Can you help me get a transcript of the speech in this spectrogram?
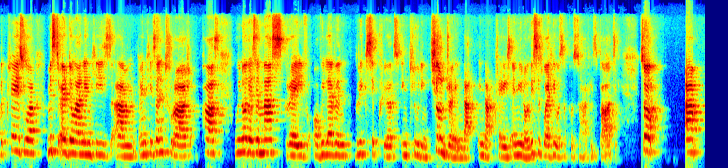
the place where Mr. Erdogan and his um, and his entourage passed, we know there's a mass grave of 11 Greek Cypriots, including children, in that in that place, and you know this is where he was supposed to have his party. So, um,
